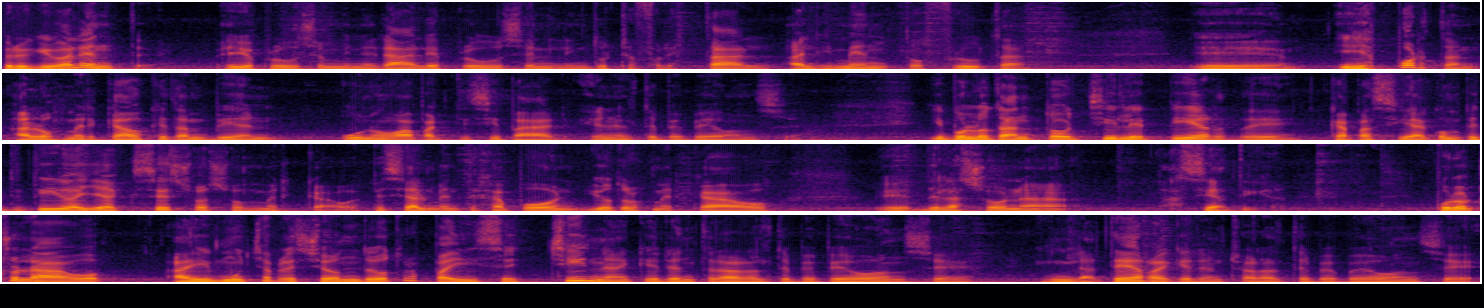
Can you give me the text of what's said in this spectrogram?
pero equivalentes. Ellos producen minerales, producen la industria forestal, alimentos, frutas, eh, y exportan a los mercados que también uno va a participar en el TPP-11. Y por lo tanto Chile pierde capacidad competitiva y acceso a esos mercados, especialmente Japón y otros mercados eh, de la zona asiática. Por otro lado, hay mucha presión de otros países. China quiere entrar al TPP-11, Inglaterra quiere entrar al TPP-11,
